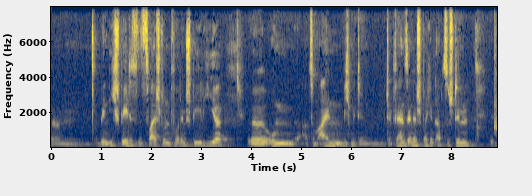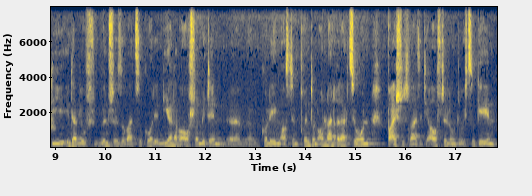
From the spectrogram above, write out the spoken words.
ähm, bin ich spätestens zwei Stunden vor dem Spiel hier, äh, um zum einen mich mit den, mit den Fernsehern entsprechend abzustimmen, die Interviewwünsche soweit zu koordinieren, aber auch schon mit den äh, Kollegen aus den Print- und Online-Redaktionen beispielsweise die Aufstellung durchzugehen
